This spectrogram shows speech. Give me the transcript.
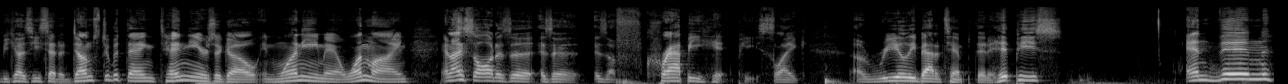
because he said a dumb stupid thing 10 years ago in one email one line and i saw it as a as a as a crappy hit piece like a really bad attempt at a hit piece. And then a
